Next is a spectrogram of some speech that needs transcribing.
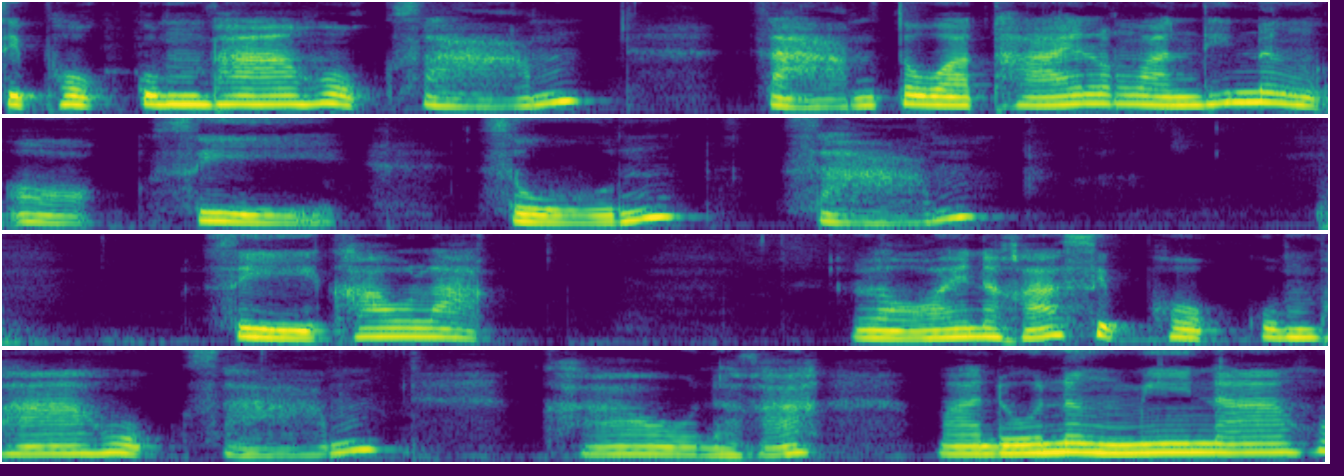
สิบหกกุมภาหกสามสามตัวท้ายรางวัลที่หนึ่งออกสี่ศูนย์สามสี่เข้าหลักร้อยนะคะสิบหกกุมภาหกสามเข้านะคะ มาดูหนึ่งมีนาห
